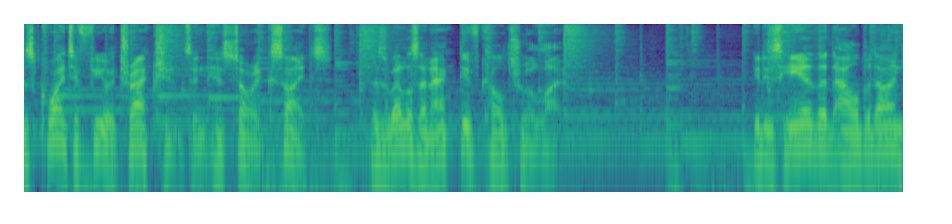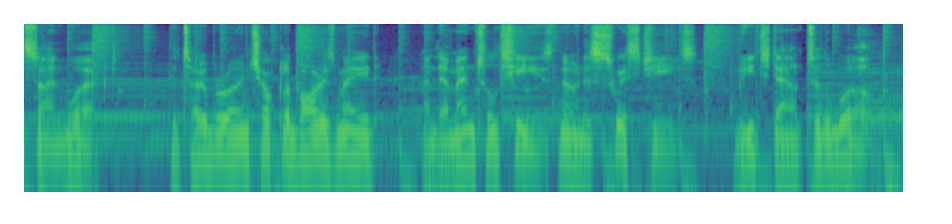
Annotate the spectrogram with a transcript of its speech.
Has quite a few attractions and historic sites, as well as an active cultural life. It is here that Albert Einstein worked, the Toblerone chocolate bar is made, and Emmental cheese, known as Swiss cheese, reached out to the world.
